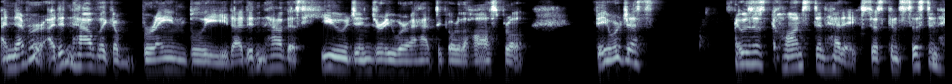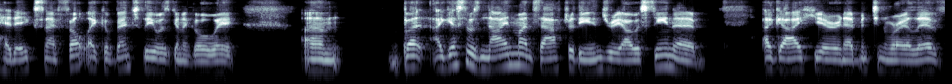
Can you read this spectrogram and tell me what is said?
I never, I didn't have like a brain bleed. I didn't have this huge injury where I had to go to the hospital. They were just it was just constant headaches, just consistent headaches. And I felt like eventually it was going to go away. Um, but I guess it was nine months after the injury, I was seeing a, a guy here in Edmonton where I live.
